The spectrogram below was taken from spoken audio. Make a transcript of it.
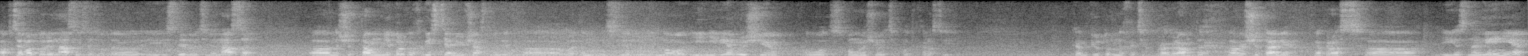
Обсерватория НАСА, кстати, вот, э, исследователи НАСА, э, значит, там не только христиане участвовали э, в этом исследовании, но и неверующие, вот, с помощью этих вот как раз компьютерных этих программ-то рассчитали как раз э, и знамения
